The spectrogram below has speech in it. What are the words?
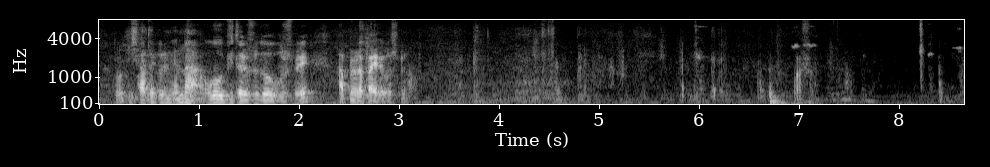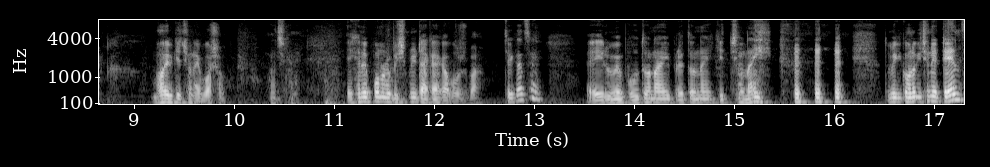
কি সাথে করে নিয়ে- না ও ভিতরে শুধু ও বসবে আপনারা বাইরে বসবেন। বসো। ভয়ের কিছু নাই বসো। মাঝখানে। এখানে পনেরো বিশ মিনিট একা একা বসবা ঠিক আছে? এই রুমে ভূত নাই প্রেত নাই কিচ্ছু নাই। তুমি কি কোনো কিছু নিয়ে টেন্স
